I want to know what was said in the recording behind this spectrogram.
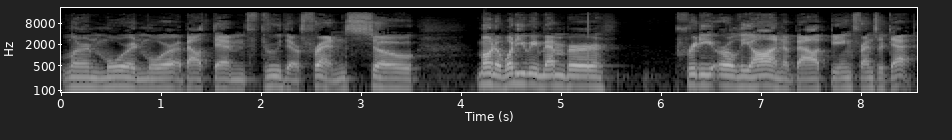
learn more and more about them through their friends. So, Mona, what do you remember pretty early on about being friends with dad?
